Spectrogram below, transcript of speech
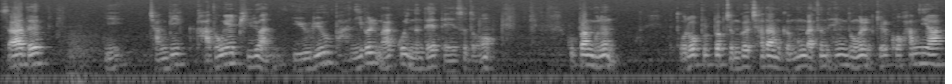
사드 이 장비 가동에 필요한 유류 반입을 막고 있는 데 대해서도 국방부는 도로 불법 점거 차단 검문 같은 행동을 결코 합리화할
